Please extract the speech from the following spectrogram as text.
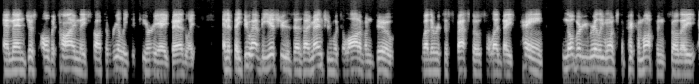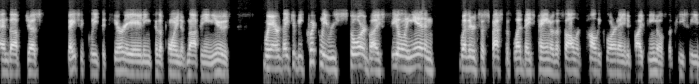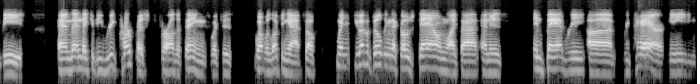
and then just over time, they start to really deteriorate badly. And if they do have the issues, as I mentioned, which a lot of them do, whether it's asbestos or lead based paint, nobody really wants to pick them up. And so they end up just basically deteriorating to the point of not being used, where they could be quickly restored by sealing in, whether it's asbestos, lead based paint, or the solid polychlorinated biphenyls, the PCBs. And then they could be repurposed for other things, which is what we're looking at. So when you have a building that goes down like that and is in bad re, uh, repair needing,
